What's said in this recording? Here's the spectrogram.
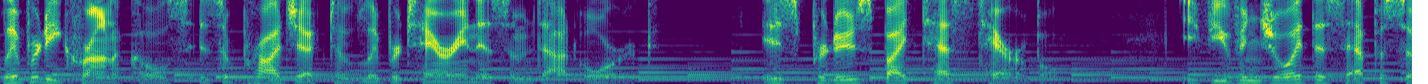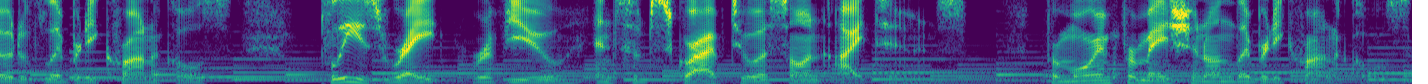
Liberty Chronicles is a project of libertarianism.org. It is produced by Tess Terrible. If you've enjoyed this episode of Liberty Chronicles, please rate, review, and subscribe to us on iTunes. For more information on Liberty Chronicles,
